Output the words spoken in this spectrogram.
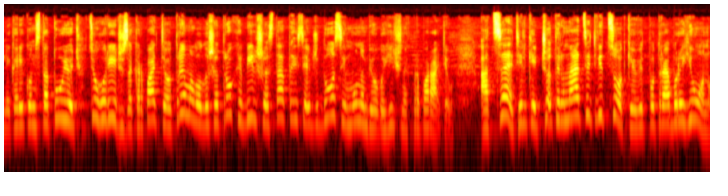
Лікарі констатують, цьогоріч Закарпаття отримало лише трохи більше 100 тисяч доз імунобіологічних препаратів. А це тільки 14% від потреби регіону.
